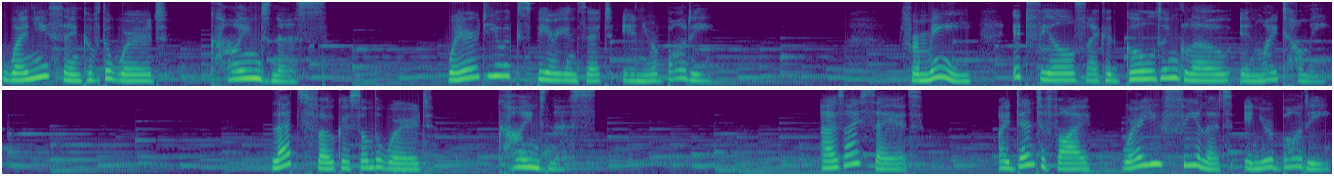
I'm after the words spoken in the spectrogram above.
When you think of the word kindness. Where do you experience it in your body? For me, it feels like a golden glow in my tummy. Let's focus on the word kindness. As I say it, identify where you feel it in your body.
